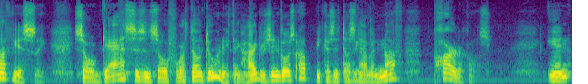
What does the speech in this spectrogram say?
obviously. So gases and so forth don't do anything. Hydrogen goes up because it doesn't have enough particles in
